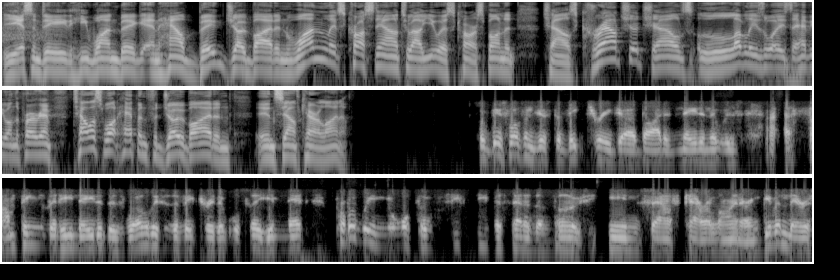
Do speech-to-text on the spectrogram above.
Yes, indeed. He won big. And how big Joe Biden won? Let's cross now to our US correspondent, Charles Croucher. Charles, lovely as always to have you on the program. Tell us what happened for Joe Biden in South Carolina. Look, this wasn't just a victory Joe Biden needed, it was a, thumping that he needed as well. This is a victory that will see him net probably north of 50% of the vote in South Carolina. And given there are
